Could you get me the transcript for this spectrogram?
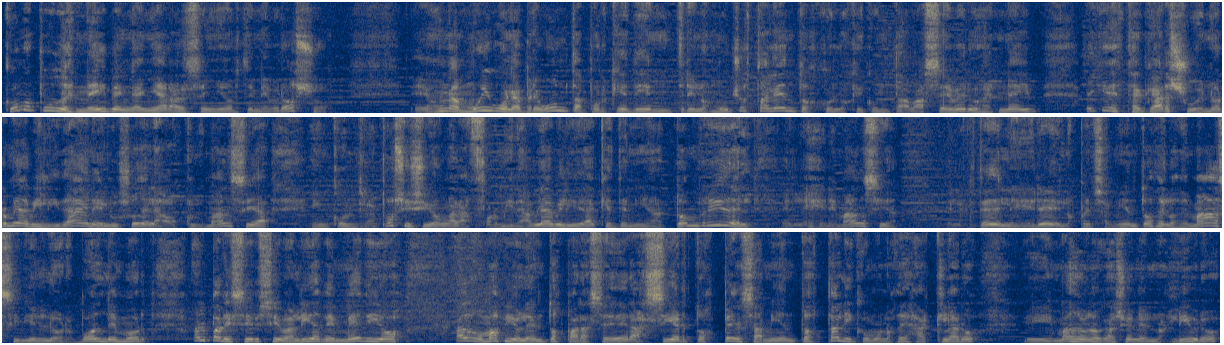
¿cómo pudo Snape engañar al Señor Tenebroso? Es una muy buena pregunta porque de entre los muchos talentos con los que contaba Severus Snape, hay que destacar su enorme habilidad en el uso de la oclumancia en contraposición a la formidable habilidad que tenía Tom Riddle en la jeremancia, el arte de leer los pensamientos de los demás, si bien Lord Voldemort al parecer se valía de medios algo más violentos para acceder a ciertos pensamientos, tal y como nos deja claro eh, más de una ocasión en los libros,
